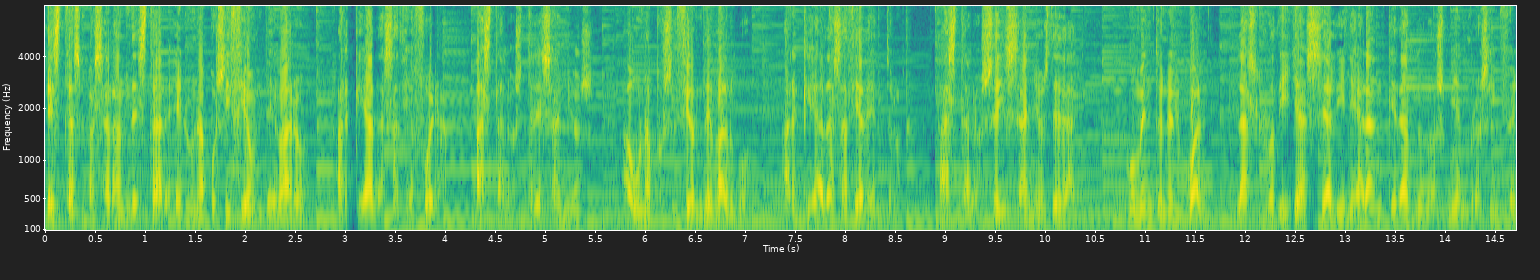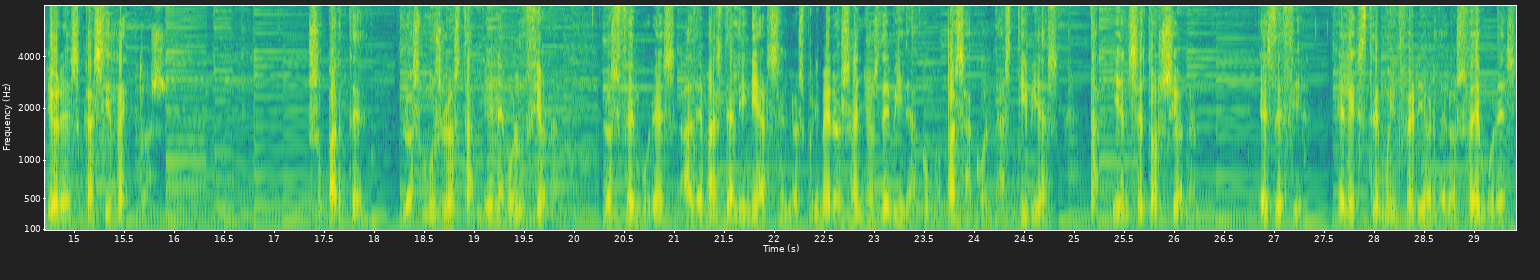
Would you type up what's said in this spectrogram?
estas pasarán de estar en una posición de varo, arqueadas hacia afuera, hasta los 3 años, a una posición de valgo, arqueadas hacia adentro, hasta los 6 años de edad, momento en el cual las rodillas se alinearán quedando unos miembros inferiores casi rectos. su parte, los muslos también evolucionan. Los fémures, además de alinearse en los primeros años de vida como pasa con las tibias, también se torsionan. Es decir, el extremo inferior de los fémures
